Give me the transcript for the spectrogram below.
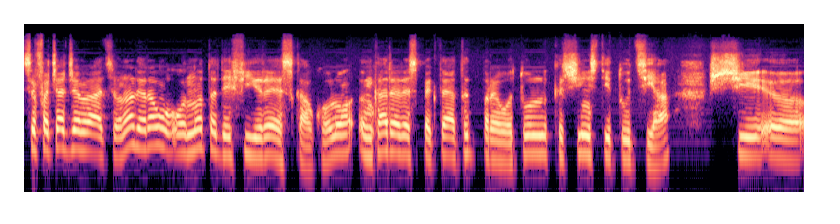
se făcea generațional, era o, o notă de firesc acolo în care respectai atât preotul cât și instituția și uh,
